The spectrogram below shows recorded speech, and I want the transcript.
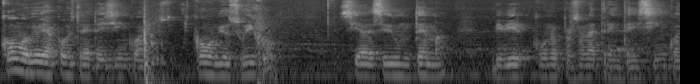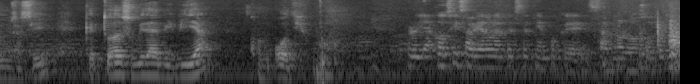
cómo vio Jacob los 35 años, y cómo vio su hijo, sí ha sido un tema vivir con una persona de 35 años así, que toda su vida vivía con odio. Pero Jacob sí sabía durante este tiempo que Sam no lo soportaba.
